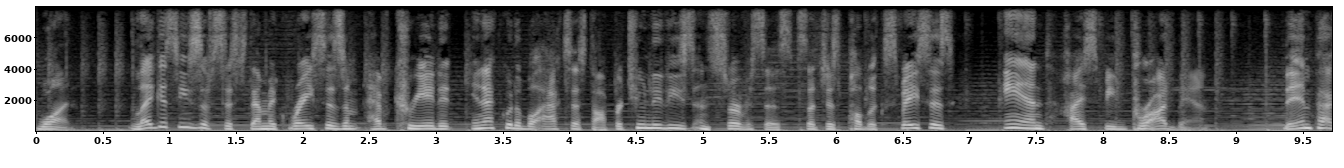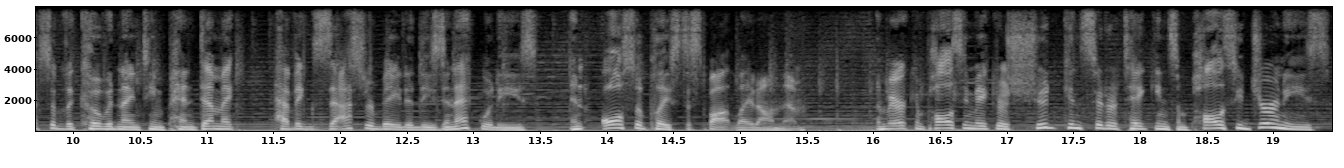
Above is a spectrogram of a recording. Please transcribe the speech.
One, legacies of systemic racism have created inequitable access to opportunities and services such as public spaces and high speed broadband. The impacts of the COVID 19 pandemic have exacerbated these inequities and also placed a spotlight on them. American policymakers should consider taking some policy journeys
